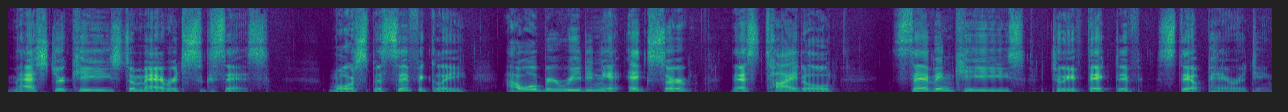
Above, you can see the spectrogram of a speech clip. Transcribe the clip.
Master Keys to Marriage Success. More specifically, I will be reading an excerpt that's titled Seven Keys to Effective Step Parenting.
